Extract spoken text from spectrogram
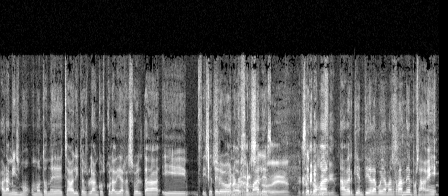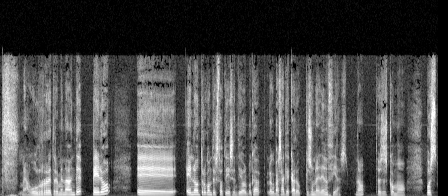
ahora mismo, un montón de chavalitos blancos con la vida resuelta y quejarse, normales se pongan a ver quién tiene la polla más grande, pues a mí me aburre tremendamente, pero eh, en otro contexto tiene sentido. Porque lo que pasa que, claro, que son herencias, ¿no? Entonces es como, pues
